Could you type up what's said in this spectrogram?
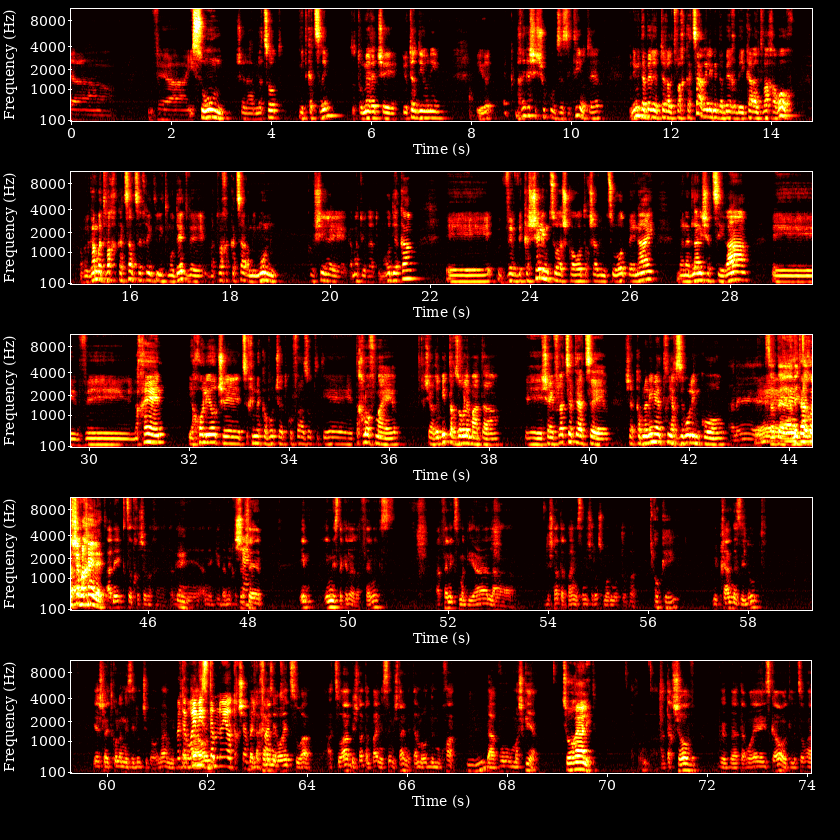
והיישום של ההמלצות מתקצרים, זאת אומרת שיותר דיונים, ברגע ששוק הוא תזזיתי יותר, אני מדבר יותר על טווח קצר, אלי מדבר בעיקר על טווח ארוך, אבל גם בטווח הקצר צריך להתמודד ובטווח הקצר המימון כמו שגם את יודעת הוא מאוד יקר אה, וקשה למצוא השקעות עכשיו עם תשואות בעיניי בנדל"ן יש עצירה אה, ולכן יכול להיות שצריכים לקוות שהתקופה הזאת תהיה, תחלוף מהר, שהריבית תחזור למטה, אה, שהאינפלציה תיעצר, שהקבלנים יחזרו למכור. אני קצת, אני אתה חושב אחרת. אני קצת חושב אחרת. אני, כן. אני אגיד, אני חושב שאם אם נסתכל על הפניקס, הפניקס מגיעה לשנת 2023 מאוד מאוד טובה. אוקיי. מבחינת נזילות, יש לה את כל הנזילות שבעולם. ואתם רואים הזדמנויות עכשיו. ולכן אני רואה תשואה. התשואה בשנת 2022 הייתה מאוד נמוכה. בעבור משקיע. תשואה ריאלית. נכון. אבל תחשוב ואתה רואה עסקאות, לצורך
